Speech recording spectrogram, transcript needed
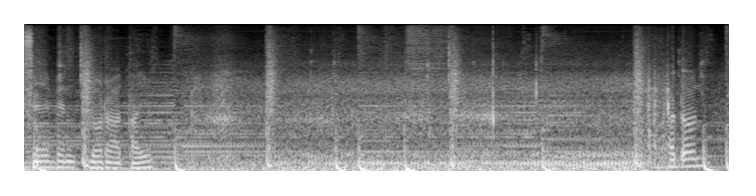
7th floor ata yun. Doon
